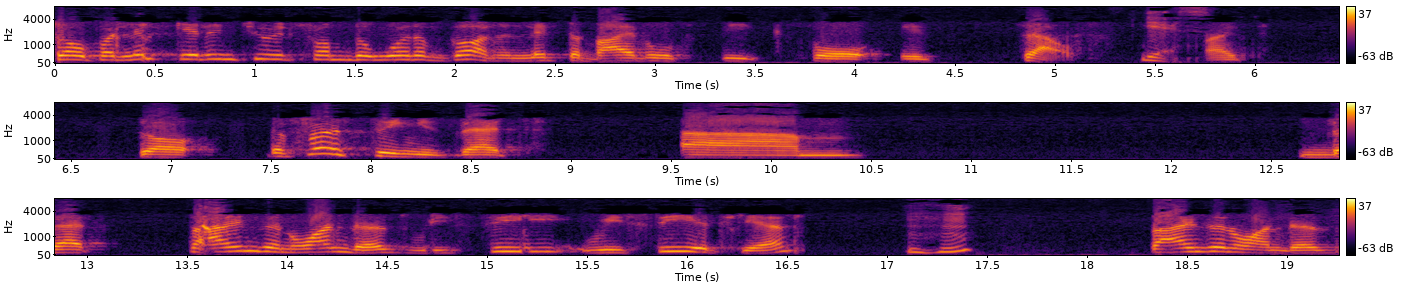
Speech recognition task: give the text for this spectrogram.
so but let's get into it from the word of God and let the Bible speak for itself Yes. right? So the first thing is that um, that signs and wonders we see we see it here. hmm Signs and wonders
